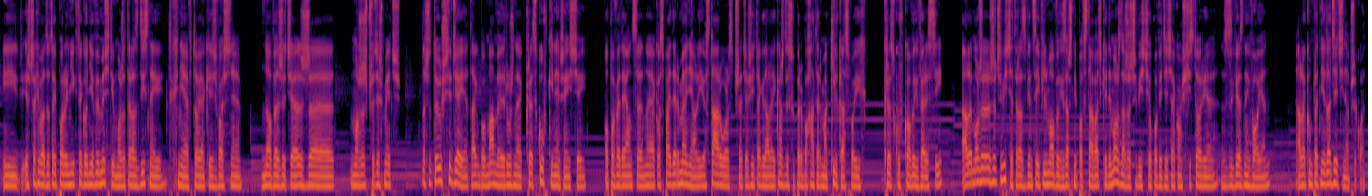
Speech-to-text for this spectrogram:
I jeszcze chyba do tej pory nikt tego nie wymyślił. Może teraz Disney tchnie w to jakieś właśnie nowe życie, że możesz przecież mieć. Znaczy, to już się dzieje, tak? Bo mamy różne kreskówki najczęściej opowiadające, no jak o Spider-Manie, ale i o Star Wars przecież i tak dalej. Każdy superbohater ma kilka swoich kreskówkowych wersji. Ale może rzeczywiście teraz więcej filmowych zacznie powstawać, kiedy można rzeczywiście opowiedzieć jakąś historię z Gwiezdnych Wojen, ale kompletnie dla dzieci na przykład.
